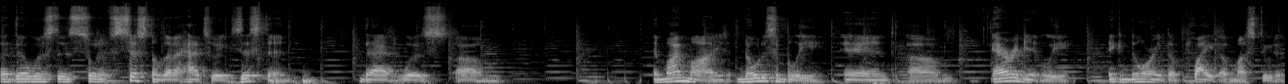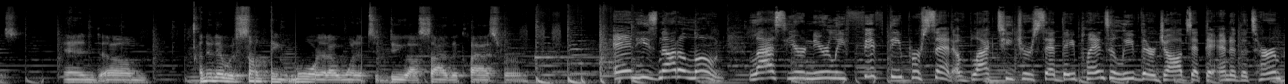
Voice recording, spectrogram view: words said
that there was this sort of system that I had to exist in that was, um, in my mind, noticeably and um, arrogantly ignoring the plight of my students. And um, I knew there was something more that I wanted to do outside of the classroom. And he's not alone. Last year, nearly 50% of black teachers said they plan to leave their jobs at the end of the term,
